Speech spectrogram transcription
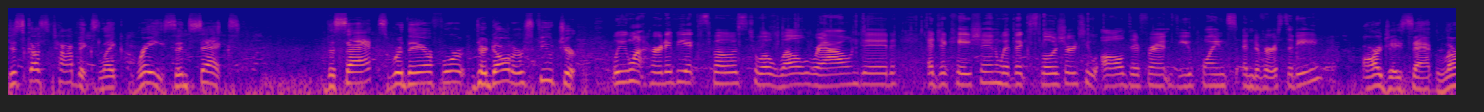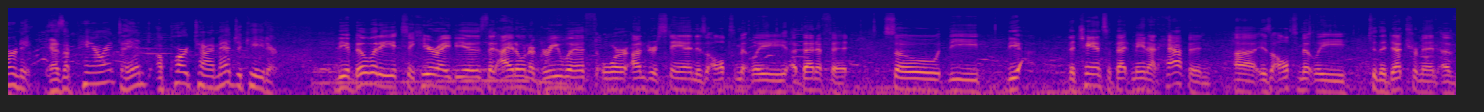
discuss topics like race and sex. The Sacks were there for their daughter's future. We want her to be exposed to a well rounded education with exposure to all different viewpoints and diversity. RJ Sack learning as a parent and a part time educator. The ability to hear ideas that I don't agree with or understand is ultimately a benefit. So the, the, the chance that that may not happen uh, is ultimately to the detriment of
